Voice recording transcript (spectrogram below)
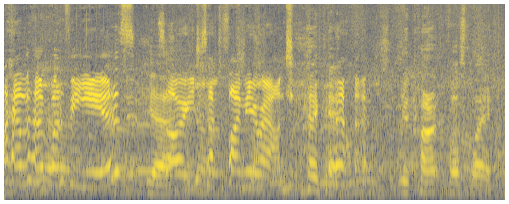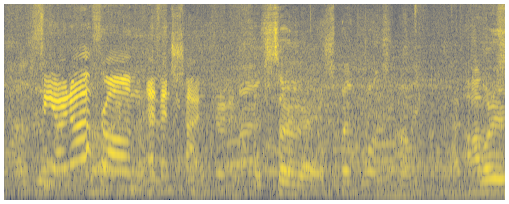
I haven't had one for years, Yeah. so you just have to find me around. Okay. Your current cosplay? Fiona from Adventure Time. It's so great. What are,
